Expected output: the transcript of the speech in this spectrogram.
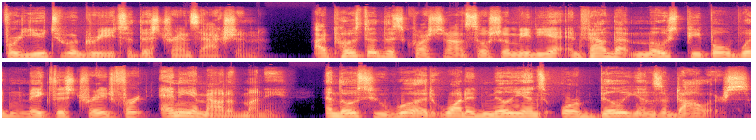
for you to agree to this transaction? I posted this question on social media and found that most people wouldn't make this trade for any amount of money, and those who would wanted millions or billions of dollars.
